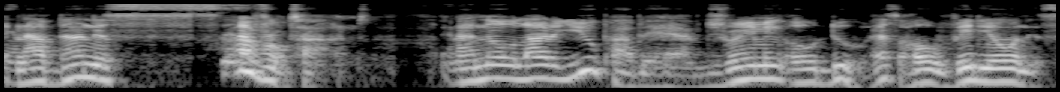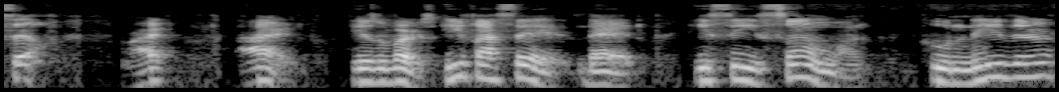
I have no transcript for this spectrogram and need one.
And I've done this several times. And I know a lot of you probably have dreaming Odu. That's a whole video in itself, right? All right, here's the verse. If I said that he sees someone who neither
